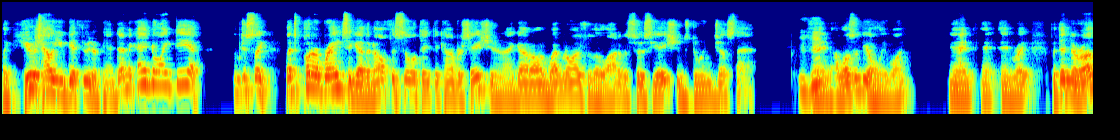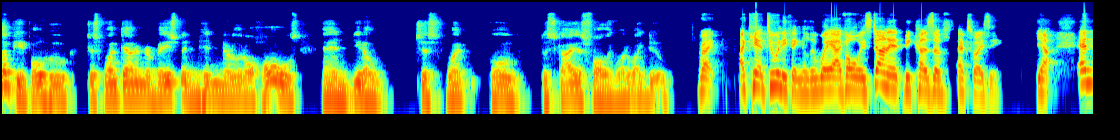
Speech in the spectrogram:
like, here's how you get through the pandemic. I had no idea. I'm just like, let's put our brains together and I'll facilitate the conversation. And I got on webinars with a lot of associations doing just that. Mm-hmm. And I wasn't the only one. And, right. And, and right. But then there are other people who just went down in their basement and hid in their little holes and, you know, just went, oh, the sky is falling. What do I do? Right. I can't do anything the way I've always done it because of XYZ. Yeah. And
